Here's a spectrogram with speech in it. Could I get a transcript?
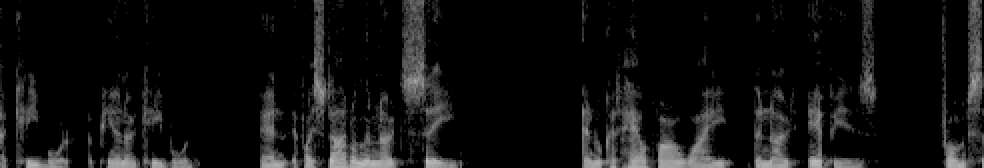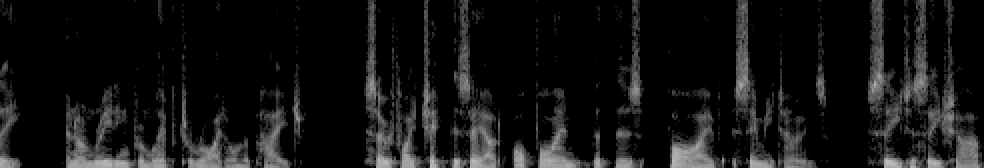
a keyboard, a piano keyboard, and if I start on the note C and look at how far away the note F is from C, and I'm reading from left to right on the page. So if I check this out, I'll find that there's five semitones. C to C sharp,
